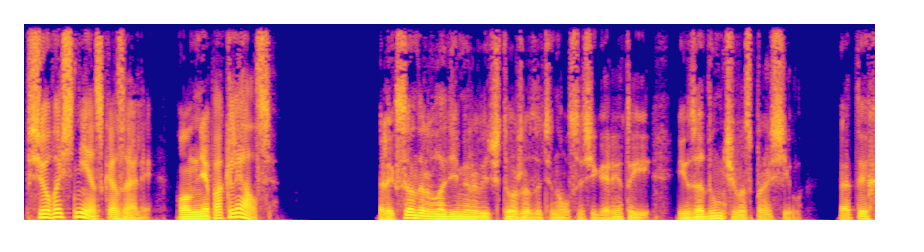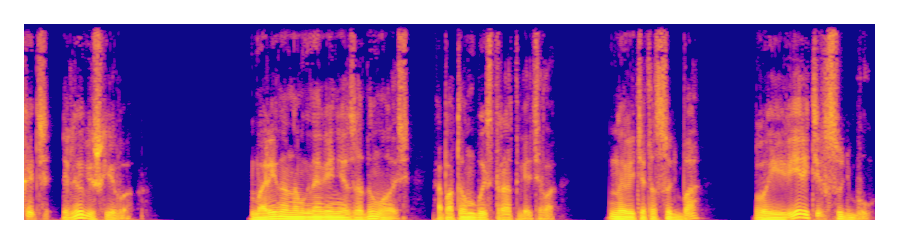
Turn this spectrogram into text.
все во сне сказали. Он мне поклялся. Александр Владимирович тоже затянулся сигаретой и задумчиво спросил, «А ты хоть любишь его?» Марина на мгновение задумалась, а потом быстро ответила, «Но ведь это судьба. Вы верите в судьбу?»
